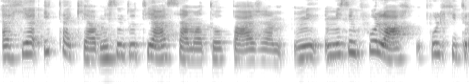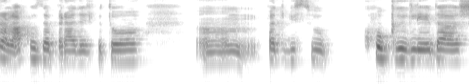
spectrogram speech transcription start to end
Ah, ja, itak, ja, mislim, tudi jaz sama to opažam. Mi, mislim, ful, lah, ful hitro lahko zabradeš v to, um, pač v bistvu, koliko gledaš,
